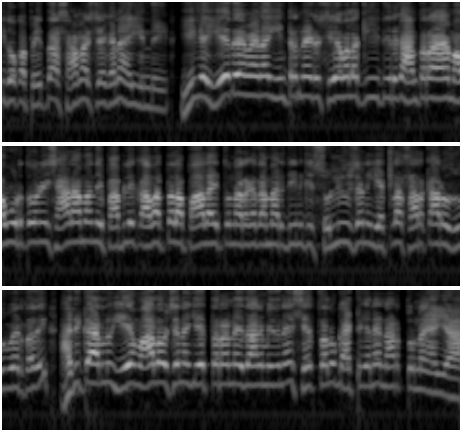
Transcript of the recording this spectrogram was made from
ఇది ఒక పెద్ద సమస్యగానే అయ్యింది. ఇక ఏదేమైనా ఇంటర్నెట్ సేవలకి తిరిగి అంతరాయం అవుడుతోని చాలా మంది పబ్లిక్ అవత్తల పాలవుతున్నారు కదా. మరి దీనికి సొల్యూషన్ ఎట్లా సర్కారు చూపెడుతుంది? అధికారులు ఏం ఆలోచన చేస్తారనే దాని మీదనే చర్చలు గట్టిగానే ตัวนายา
